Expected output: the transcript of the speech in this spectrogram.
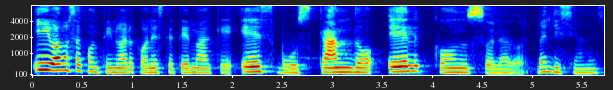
Y vamos a continuar con este tema que es buscando el consolador. Bendiciones.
